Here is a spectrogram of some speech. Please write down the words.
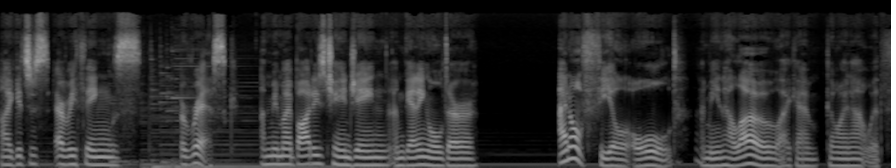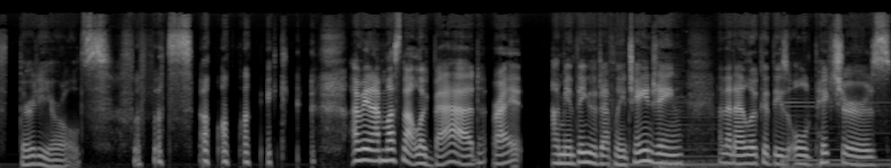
Like, it's just everything's a risk. I mean, my body's changing. I'm getting older. I don't feel old. I mean, hello, like I'm going out with 30 year olds. so, like, I mean, I must not look bad, right? I mean, things are definitely changing. And then I look at these old pictures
